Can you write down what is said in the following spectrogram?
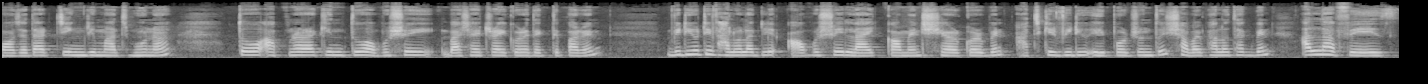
মজাদার চিংড়ি মাছ ভোনা। তো আপনারা কিন্তু অবশ্যই বাসায় ট্রাই করে দেখতে পারেন। ভিডিওটি ভালো লাগলে অবশ্যই লাইক কমেন্ট শেয়ার করবেন। আজকের ভিডিও এই পর্যন্তই। সবাই ভালো থাকবেন। আল্লাহ হাফেজ।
